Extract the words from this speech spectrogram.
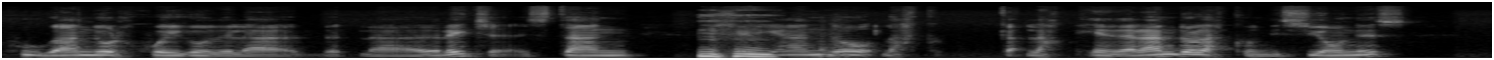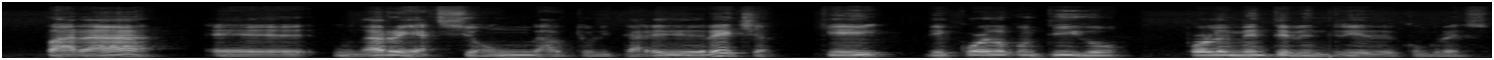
jugando el juego de la, la derecha, están generando, las, generando las condiciones para eh, una reacción autoritaria de derecha, que, de acuerdo contigo, probablemente vendría del Congreso.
